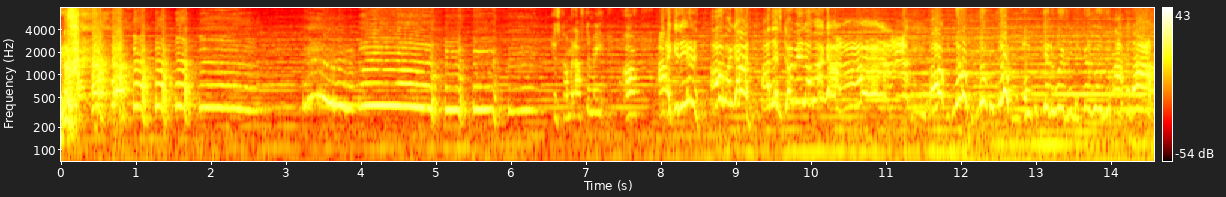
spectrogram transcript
it. It's coming after me. Oh, I can hear it. Oh my god. Oh, it's coming. Oh my god. Ah! Oh, no, no, no. Oh, get away from me. Get away from me. Ah, ah.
